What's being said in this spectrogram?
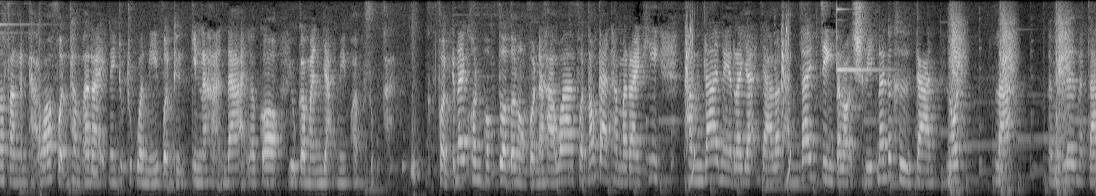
มาฟังกันค่ะว่าฝนทำอะไรในทุกๆ วันนี้ฝนถึงกินอาหารได้ แล้วก็อยู่กับมันอย่างมีความสุขค่ะ นก็ได้ค้นพบตัวตนของฝนนะคะ ว่าฝนต้องการทำอะไรที่ทำได้ในระยะยาวและทำได้จริงตลอดชีวิตนั่นก็คือการลดละ แต่ไม่เลิกนะจ๊ะ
